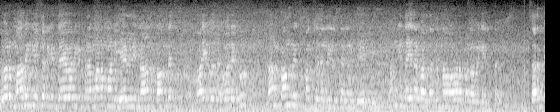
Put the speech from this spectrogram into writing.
ಇವರು ಮಾಲಿಂಗೇಶ್ವರಿಗೆ, ದೇವರಿಗೆ ಪ್ರಮಾಣ ಮಾಡಿ ಹೇಳಿ, ನಾನು ಕಾಂಗ್ರೆಸ್ ಸಾಯುವವರೆಗೂ ನಾನು ಕಾಂಗ್ರೆಸ್ ಪಕ್ಷದಲ್ಲಿ ಇರ್ತೇನೆ ಅಂತ ಹೇಳಿ ನಮಗೆ ಧೈರ್ಯ ಬರ್ತದೆ, ನಾವು ಅವರ ಪರವಾಗಿ ಇರ್ತೇವೆ. ಸರ್ಕಾರಿ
